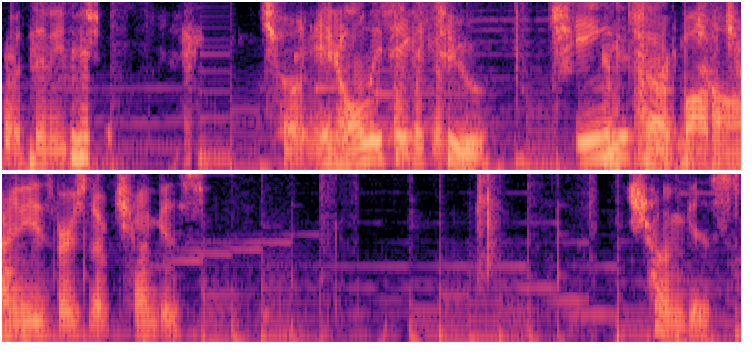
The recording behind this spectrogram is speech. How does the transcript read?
But then he ch- chung. it only Sounds takes like a two. Ching And chug. chong. Chinese version of Chungus. Chungus.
